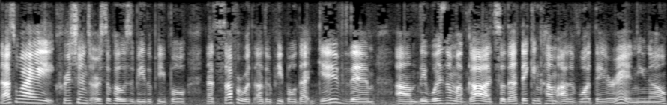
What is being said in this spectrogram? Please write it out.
that's why Christians are supposed to be the people that suffer with other people, that give them um, the wisdom of God so that they can come out of what they are in, you know?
